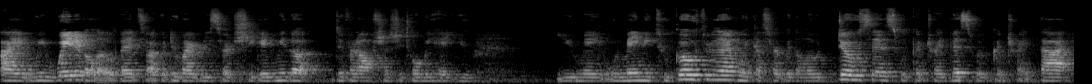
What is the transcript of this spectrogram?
I we waited a little bit so I could do my research. She gave me the different options. She told me, hey, you you may we may need to go through them. We can start with the low doses. We can try this. We can try that.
